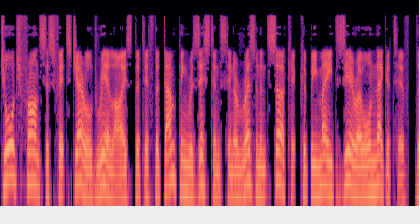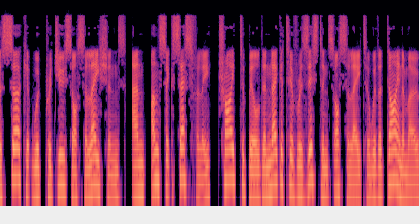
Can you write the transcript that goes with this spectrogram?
George Francis Fitzgerald realized that if the damping resistance in a resonant circuit could be made zero or negative, the circuit would produce oscillations, and, unsuccessfully, tried to build a negative resistance oscillator with a dynamo,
